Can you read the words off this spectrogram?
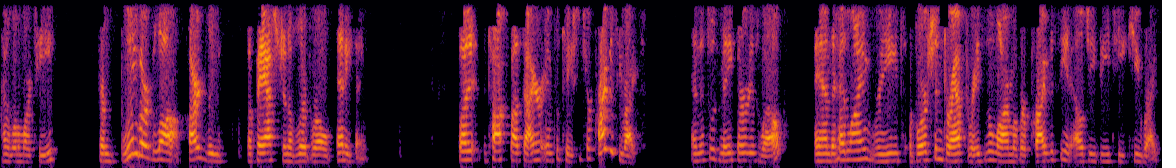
Have a little more tea. From Bloomberg Law, hardly a bastion of liberal anything. But it talks about dire implications for privacy rights. And this was May 3rd as well. And the headline reads, Abortion Draft Raises Alarm Over Privacy and LGBTQ Rights.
